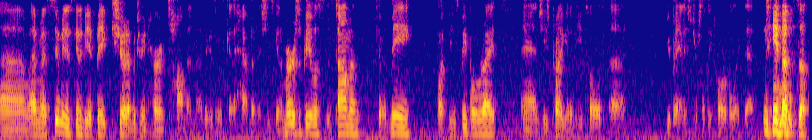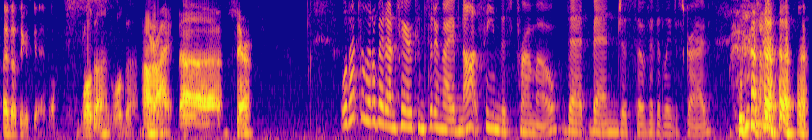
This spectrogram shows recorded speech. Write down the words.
Um, I'm assuming it's going to be a big showdown between her and Tommen. I think is what's going to happen. Is she's going to murder some people. She says, "Tommen, come with me. Fuck these people, right?" And she's probably going to be told, uh, "You're banished" or something horrible like that. you know, so I don't think it's going to end well. Well done, well done. All right, uh, Sarah. Well, that's a little bit unfair considering I have not seen this promo that Ben just so vividly described.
